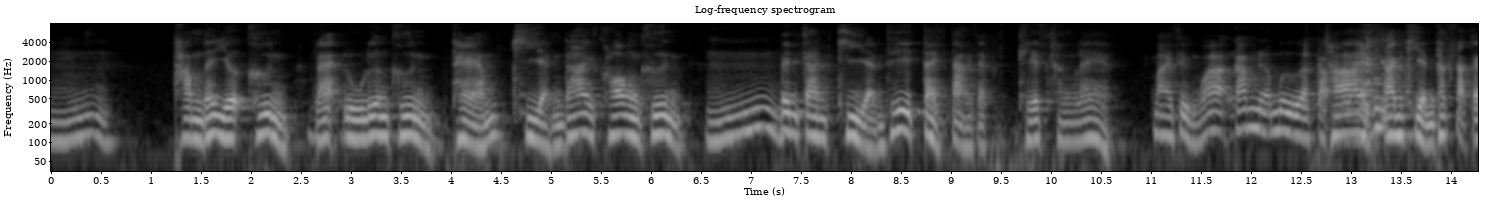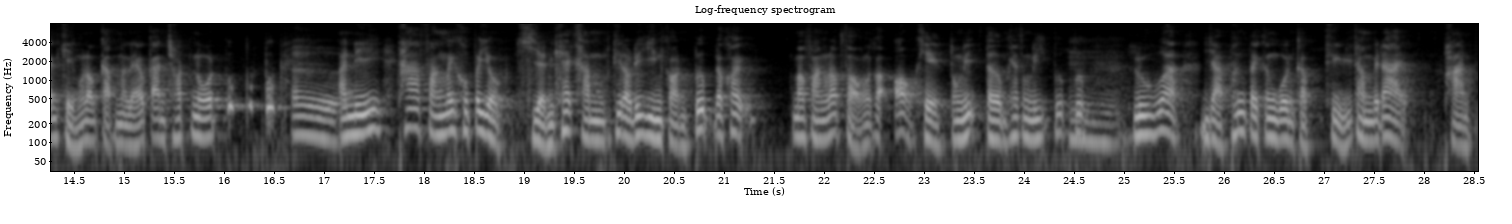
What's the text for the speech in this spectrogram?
อืม ทำได้เยอะขึ้น และรู้เรื่องขึ้น แถมเขียนได้คล่องขึ้นอืมเป็นการเขียนที่แตกต่างจากเทสครั้งแรก หมายถึงว่ากล้ามเนื้อมือกลับใช่แล้วการเขียนทักษะการเขียนของเรากลับมาแล้ว การช็อตโน้ตปุ๊บปุ๊บปุ๊บเอออันนี้ถ้าฟังไม่ครบประโยคเขียนแค่คำที่เราได้ยินก่อนปุ๊บแล้วค่อยมาฟังรอบสองแล้วก็อ้อโอเค ตรงนี้เติมแค่ตรงนี้ปุ๊บปุ๊บรู้ว่าอย่าเพิ่งไปกังวลกับสิ่งที่ทำไม่ได้ ผ่านไป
